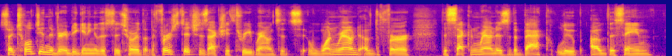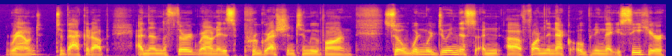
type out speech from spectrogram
So I told you in the very beginning of this tutorial that the fur stitch is actually three rounds. It's one round of the fur, the second round is the back loop of the same round to back it up and then the third round is progression to move on. So when we're doing this uh, form the neck opening that you see here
